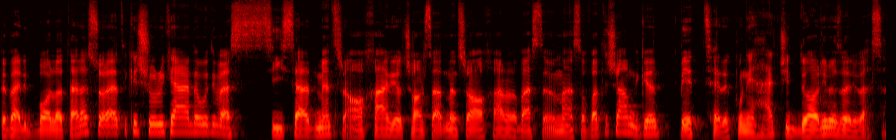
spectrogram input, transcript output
ببری بالاتر از سرعتی که شروع کرده بودی و 300 متر آخر یا 400 متر آخر رو بسته به مسافتش هم دیگه بتره کنی هرچی داری بذاری وسط.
